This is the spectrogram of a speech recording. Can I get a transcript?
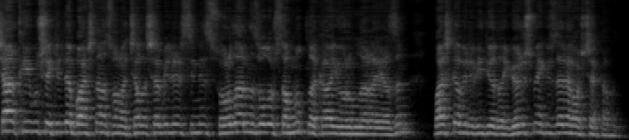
Şarkıyı bu şekilde baştan sona çalışabilirsiniz. Sorularınız olursa mutlaka yorumlara yazın. Başka bir videoda görüşmek üzere, hoşçakalın.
